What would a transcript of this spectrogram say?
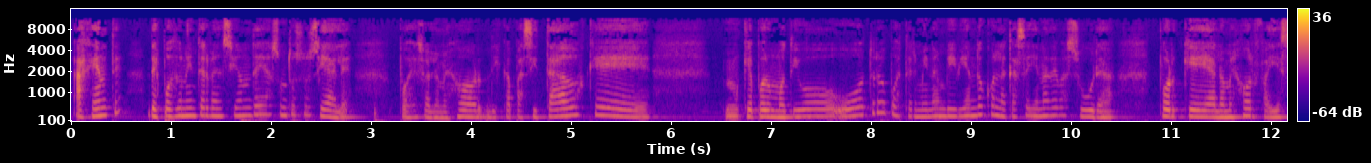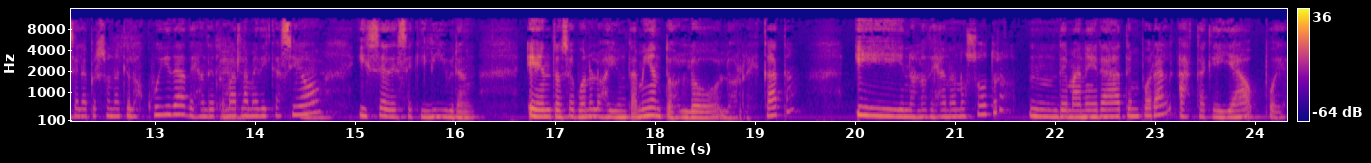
a gente después de una intervención de asuntos sociales. Pues eso, a lo mejor discapacitados que, que por un motivo u otro pues terminan viviendo con la casa llena de basura, porque a lo mejor fallece la persona que los cuida, dejan de tomar Claro, la medicación claro. y se desequilibran. Entonces, bueno, los ayuntamientos lo- los rescatan y nos los dejan a nosotros mm, de manera temporal hasta que ya pues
